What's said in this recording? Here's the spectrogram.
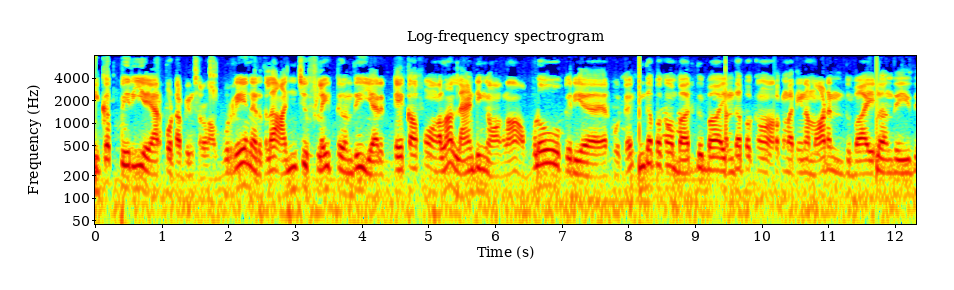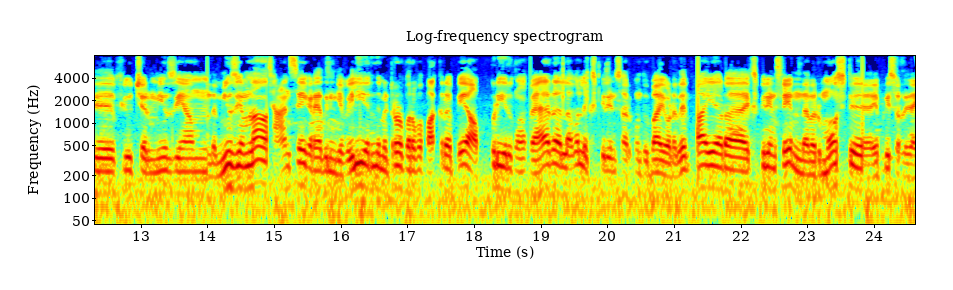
மிகப்பெரிய ஏர்போர்ட் அப்படின்னு சொல்லலாம். ஒரே நேரத்தில் அஞ்சு ஃப்ளைட்டு வந்து டேக் ஆஃபும் ஆகலாம் லேண்டிங்கும் ஆகலாம். அவ்வளோ பெரிய ஏர்போர்ட் இந்த பக்கம் பர் துபாய் அந்த பக்கம் பக்கம் பார்த்தீங்கன்னா மாடர்ன் துபாய். வந்து இது ஃபியூச்சர் மியூசியம் இந்த மியூசியம்லாம் சான்ஸே கிடையாது. நீங்கள் வெளியே இருந்து மெட்ரோ போகிறப்ப பார்க்குறப்பே அப்படி இருக்கும். வேற லெவல் எக்ஸ்பீரியன்ஸாக இருக்கும் துபாயோட. துபாயோடது துபாயோட எக்ஸ்பீரியன்ஸ்லேயே இந்த ஒரு மோஸ்ட் எப்படி சொல்றது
